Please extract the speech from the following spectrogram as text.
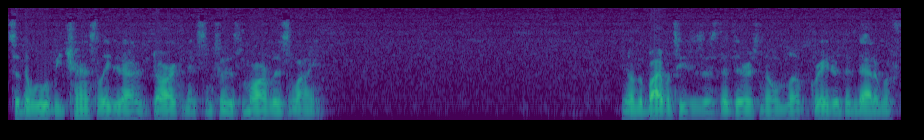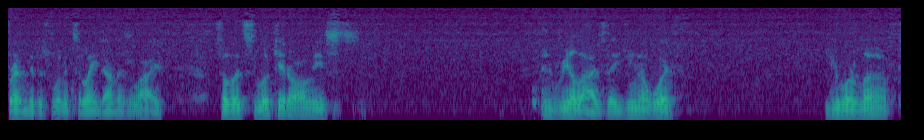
so that we would be translated out of darkness into His marvelous light. You know, the Bible teaches us that there is no love greater than that of a friend that is willing to lay down his life. So let's look at all these and realize that, you know what? You are loved.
